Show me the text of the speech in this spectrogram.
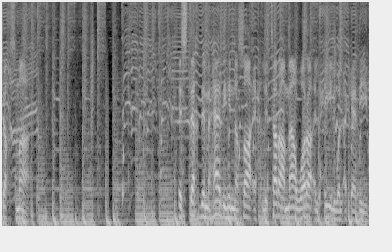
شخص ما، استخدم هذه النصائح لترى ما وراء الحيل والأكاذيب.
